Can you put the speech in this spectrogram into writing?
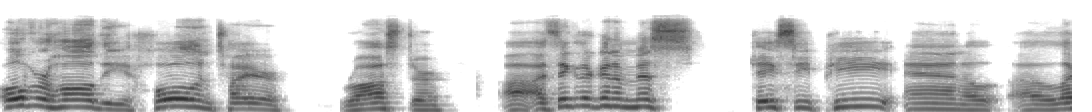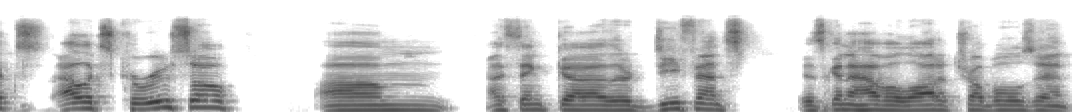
overhaul the whole entire roster. Uh, I think they're going to miss KCP and Alex Alex Caruso. Um, I think uh, their defense is going to have a lot of troubles, and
